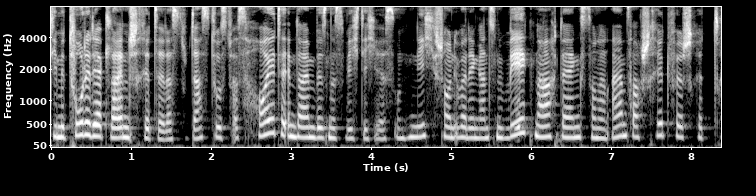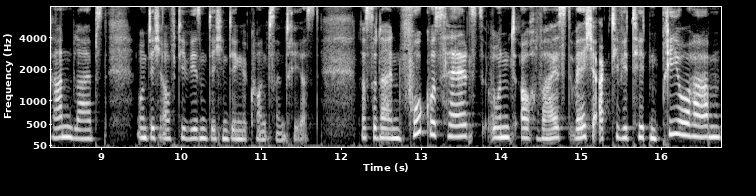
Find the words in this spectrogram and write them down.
die Methode der kleinen Schritte, dass du das tust, was heute in deinem Business wichtig ist und nicht schon über den ganzen Weg nachdenkst, sondern einfach Schritt für Schritt dran bleibst und dich auf die wesentlichen Dinge konzentrierst. Dass du deinen Fokus hältst und auch weißt, welche Aktivitäten Prio haben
